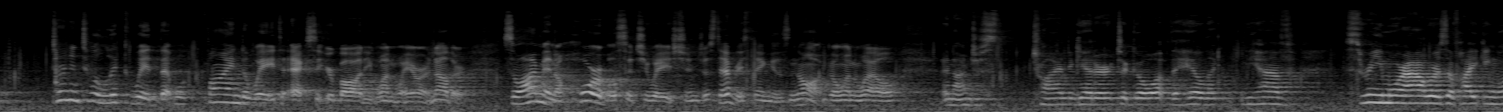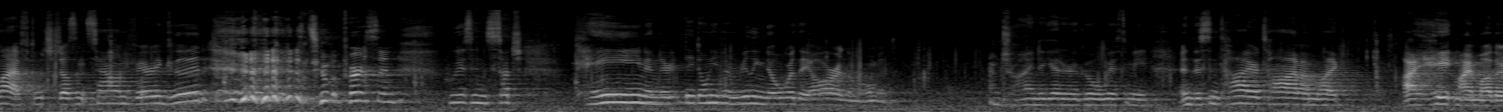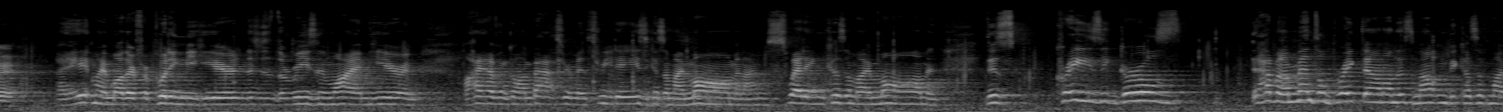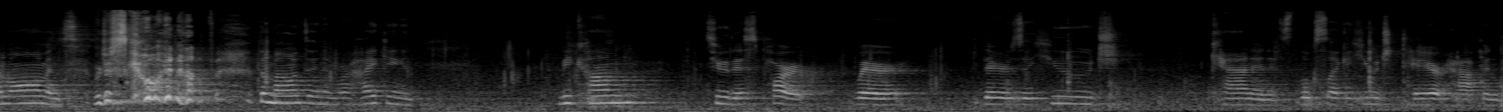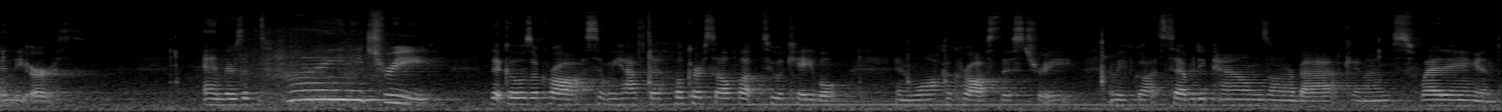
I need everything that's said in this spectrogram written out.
turn into a liquid that will find a way to exit your body one way or another. So I'm in a horrible situation, just everything is not going well, and I'm just trying to get her to go up the hill. Like, we have three more hours of hiking left, which doesn't sound very good to a person who is in such pain and they don't even really know where they are in the moment. I'm trying to get her to go with me, and this entire time I'm like, I hate my mother. I hate my mother for putting me here. This is the reason why I'm here. And I haven't gone bathroom in three days because of my mom, and I'm sweating because of my mom. And this crazy girl's having a mental breakdown on this mountain because of my mom. And we're just going up the mountain and we're hiking. And we come to this part where there's a huge cannon, it looks like a huge tear happened in the earth. And there's a tiny tree that goes across, and we have to hook ourselves up to a cable and walk across this tree. And we've got 70 pounds on our back, and I'm sweating, and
